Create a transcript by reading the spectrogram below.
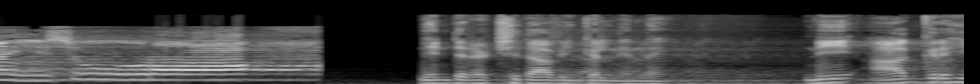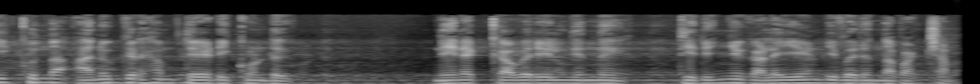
ميسورا നിന്റെ രക്ഷിതാവിങ്കൽ നിന്ന് നീ ആഗ്രഹിക്കുന്ന അനുഗ്രഹം തേടിക്കൊണ്ട് നിനക്കവരിൽ നിന്ന് തിരിഞ്ഞു കളയേണ്ടി വരുന്ന പക്ഷം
